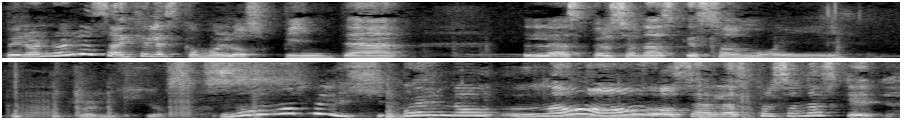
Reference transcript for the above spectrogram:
Pero no en los ángeles como los pinta las personas que son muy... Religiosas. No, no religi- Bueno, no. O sea, las personas que,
